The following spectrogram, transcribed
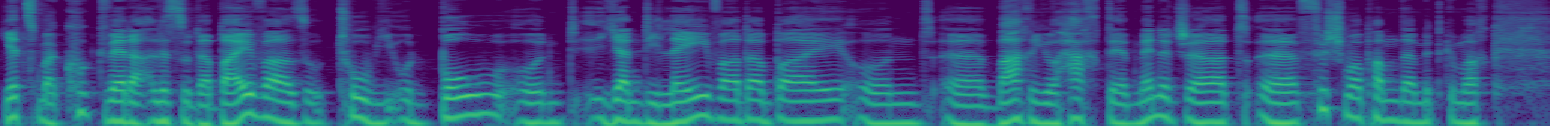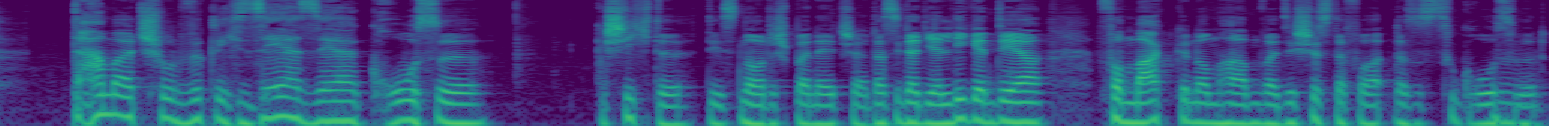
jetzt mal guckt, wer da alles so dabei war, so Tobi und Bo und Jan Delay war dabei und äh, Mario Hach, der Manager, äh, Fischmob haben da mitgemacht. Damals schon wirklich sehr, sehr große Geschichte, die ist Nordisch by Nature, dass sie da die legendär vom Markt genommen haben, weil sie Schiss davor hatten, dass es zu groß mhm. wird.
